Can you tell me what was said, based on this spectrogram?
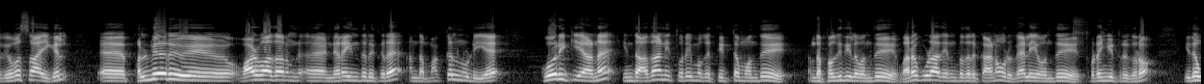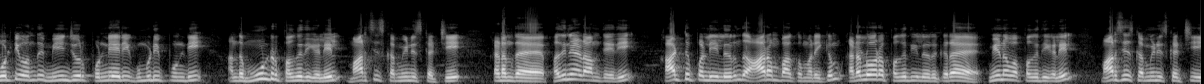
விவசாயிகள் பல்வேறு வாழ்வாதாரம் நிறைந்திருக்கிற அந்த மக்களினுடைய கோரிக்கையான இந்த அதானி துறைமுக திட்டம் வந்து அந்த பகுதியில் வந்து வரக்கூடாது என்பதற்கான ஒரு வேலையை வந்து தொடங்கிட்டு இருக்கிறோம். இதை ஒட்டி வந்து மீஞ்சூர் பொன்னேரி கும்மிடிப்பூண்டி அந்த மூன்று பகுதிகளில் மார்க்சிஸ்ட் கம்யூனிஸ்ட் கட்சி கடந்த பதினேழாம் தேதி காட்டுப்பள்ளியிலிருந்து ஆரம்பாக்கம் வரைக்கும் கடலோர பகுதியில் இருக்கிற மீனவ பகுதிகளில் மார்க்சிஸ்ட் கம்யூனிஸ்ட் கட்சி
